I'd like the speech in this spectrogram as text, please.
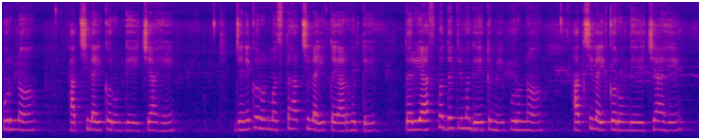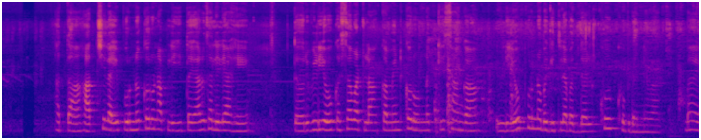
पूर्ण हातशिलाई करून घ्यायची आहे. जेणेकरून मस्त हातशिलाई तयार होते. तर याच पद्धतीमध्ये तुम्ही पूर्ण हातशिलाई करून घ्यायची आहे. आता हातशिलाई पूर्ण करून आपली तयार झालेली आहे. तर व्हिडिओ कसा वाटला कमेंट करून नक्की सांगा. व्हिडिओ पूर्ण बघितल्याबद्दल खूप खूप धन्यवाद. बाय.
